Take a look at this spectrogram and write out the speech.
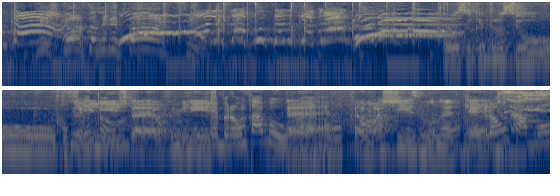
nunca! Descansa, militante! Olha, sendo quebrado! Trouxe o que? Trouxe o, o, o feminista, é, o feminista. Quebrou um tabu. É, é o machismo, né? Quebrou é. um tabu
